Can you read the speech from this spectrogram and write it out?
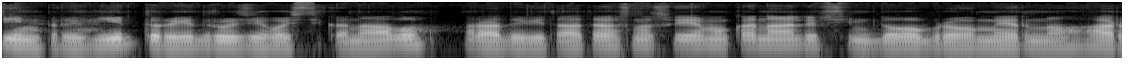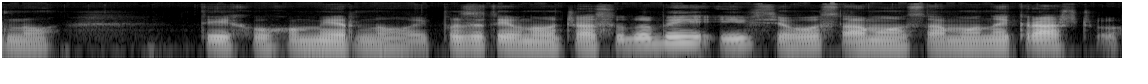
Всім привіт, дорогі друзі, гості каналу. Радий вітати вас на своєму каналі. Всім доброго, мирного, гарного, тихого, мирного і позитивного часу доби і всього самого-самого найкращого.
